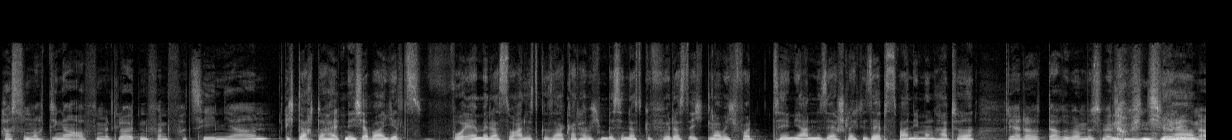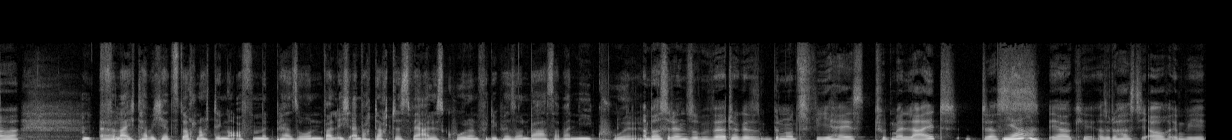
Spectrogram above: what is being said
hast du noch Dinge offen mit Leuten von vor zehn Jahren? Ich dachte halt nicht, aber jetzt, wo er mir das so alles gesagt hat, habe ich ein bisschen das Gefühl, dass ich, glaube ich, vor zehn Jahren eine sehr schlechte Selbstwahrnehmung hatte. Ja, da, darüber müssen wir, glaube ich, nicht mehr Ja. reden, aber Und Ähm. vielleicht habe ich jetzt doch noch Dinge offen mit Personen, weil ich einfach dachte, es wäre alles cool und für die Person war es aber nie cool. Aber hast du denn so Wörter benutzt wie, hey, es tut mir leid? Das, Ja. Ja, okay. Also du hast dich auch irgendwie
